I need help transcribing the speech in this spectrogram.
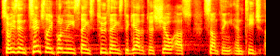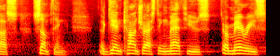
So, he's intentionally putting these things, two things together to show us something and teach us something. Again, contrasting Matthew's or Mary's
